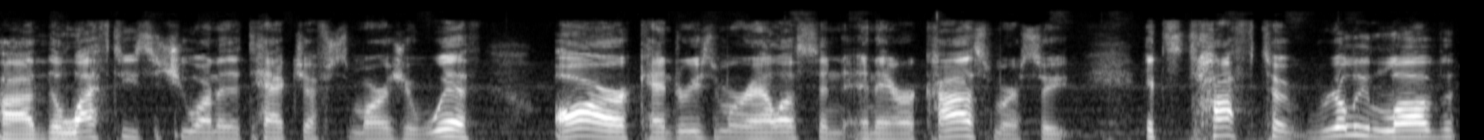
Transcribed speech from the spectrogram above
uh, the lefties that you want to attack Jeff Samardzija with are Kendrys Morales and, and Eric Hosmer. So it's tough to really love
